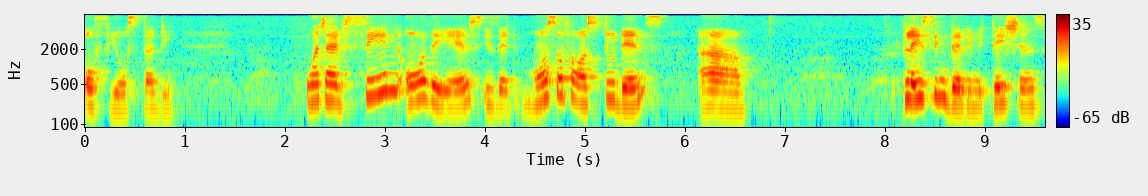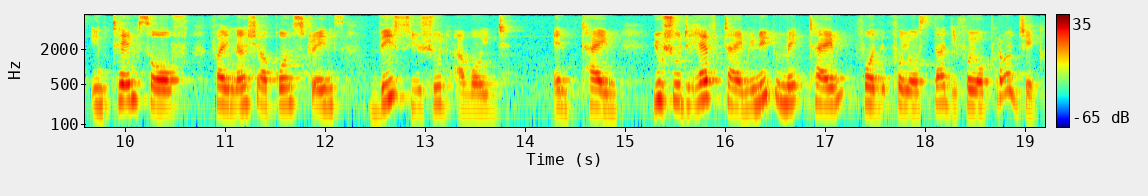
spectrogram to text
of your study? What I've seen all the years is that most of our students are placing the limitations in terms of financial constraints. This you should avoid. And time. You should have time. You need to make time for, the, for your study, for your project.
